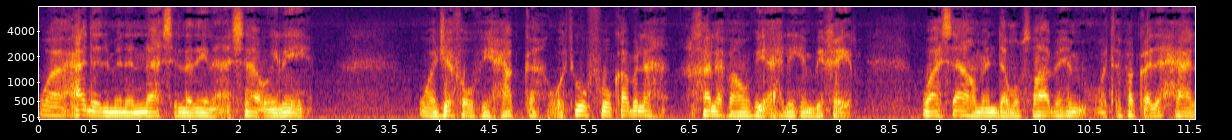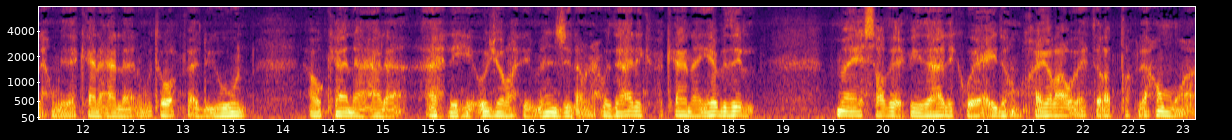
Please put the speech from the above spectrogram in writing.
وعدد من الناس الذين أساءوا إليه وجفوا في حقه وتوفوا قبله خلفهم في أهلهم بخير وأساهم عند مصابهم وتفقد حالهم إذا كان على المتوفى ديون أو كان على أهله أجرة لمنزل أو نحو ذلك فكان يبذل ما يستطيع في ذلك ويعيدهم خيرا ويتلطف لهم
